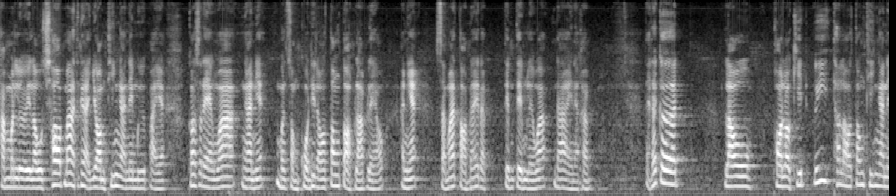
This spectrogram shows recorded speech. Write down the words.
ทำมันเลย เราชอบมากถึงขนาดยอมทิ้งงานในมือไปอะก็แสดงว่างานเนี้ยมันสมควรที่เราต้องตอบรับแล้ว อันเนี้ยสามารถตอบได้แบบเต็มๆเลยว่าได้นะครับ แต่ถ้าเกิดเรา พอเราคิดเฮ้ยถ้าเราต้องทิ้งงานใน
